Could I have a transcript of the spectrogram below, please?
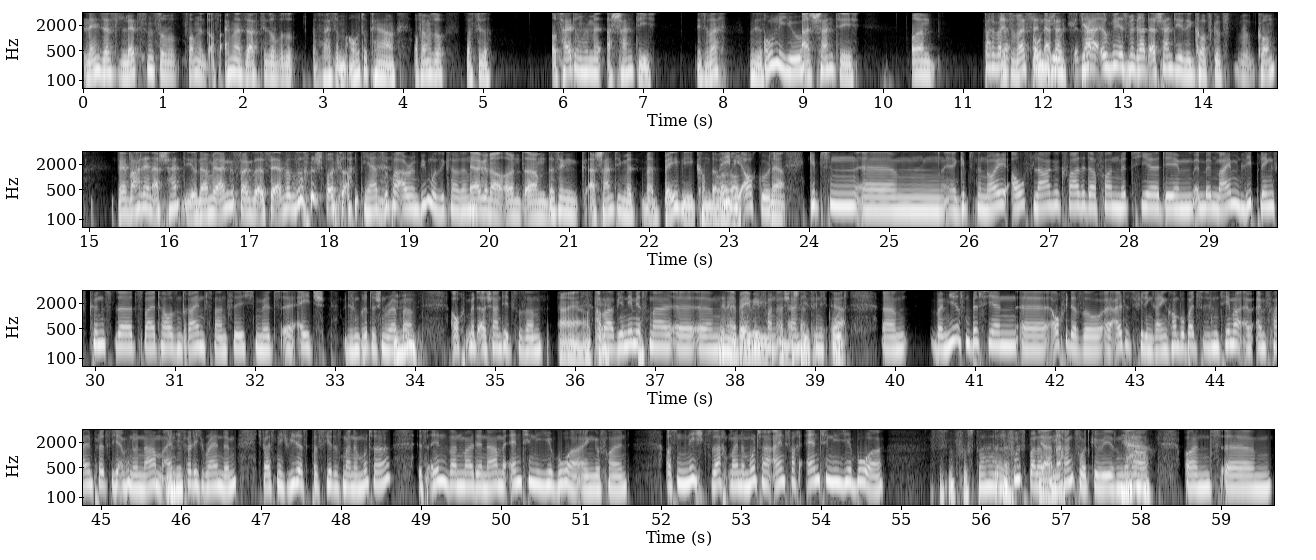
Lenny das letztens so vor mir und auf einmal sagt sie so, so, weiß im Auto, keine Ahnung, auf einmal so, sagt sie so, aus heiterem Himmel, Ashanti. Ich so, was? So, Only You. Ashanti. Und Warte, warte. weißt du was denn? Ashanti? Ja, irgendwie ist mir gerade Ashanti in den Kopf gekommen. Wer war denn Ashanti? Und da haben wir angefangen, so ist ja einfach so spontan. Ja, super RB-Musikerin. Ja, genau. Und ähm, deswegen Ashanti mit Baby kommt aber Baby, rauf. auch gut. Ja. Gibt's ein, ähm, äh, gibt's eine Neuauflage quasi davon mit hier dem, mit meinem Lieblingskünstler 2023 mit äh, H, mit diesem britischen Rapper. Mhm. Auch mit Ashanti zusammen. Ah ja, okay. Aber wir nehmen jetzt mal äh, ähm, äh, Baby, Baby von von Ashanti, Ashanti, finde ich gut. Ähm, bei mir ist ein bisschen äh, auch wieder so äh, altes Feeling reingekommen, wobei zu diesem Thema äh, einem fallen plötzlich einfach nur Namen ein, Mhm. völlig random. Ich weiß nicht, wie das passiert ist. Meine Mutter ist irgendwann mal der Name Anthony Yeboah eingefallen. Aus dem Nichts sagt meine Mutter einfach Anthony Yeboah. ist das ein Fußballer? Das ist ein? Fußballer Ja, von ne? Frankfurt gewesen, Ja. genau. Und ähm,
